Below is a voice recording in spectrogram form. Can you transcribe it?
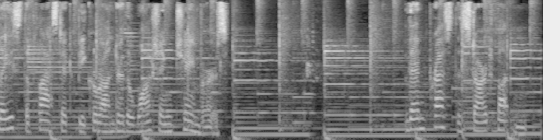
Place the plastic beaker under the washing chambers. Then press the start button.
